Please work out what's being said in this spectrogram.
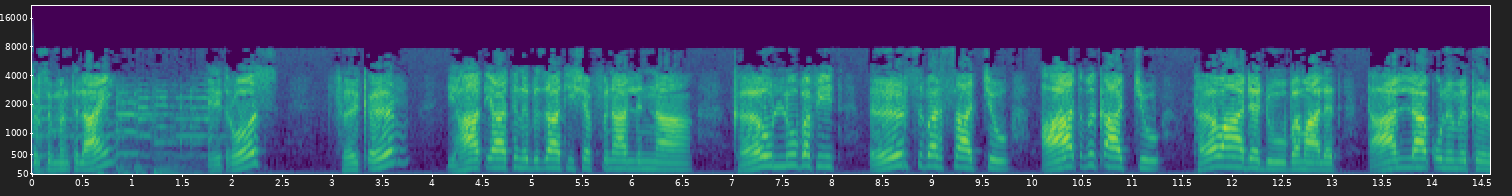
በቁጥር ስምንት ላይ ጴጥሮስ ፍቅር የኀጢአትን ብዛት ይሸፍናልና ከሁሉ በፊት እርስ በርሳችሁ አጥብቃችሁ ተዋደዱ በማለት ታላቁን ምክር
